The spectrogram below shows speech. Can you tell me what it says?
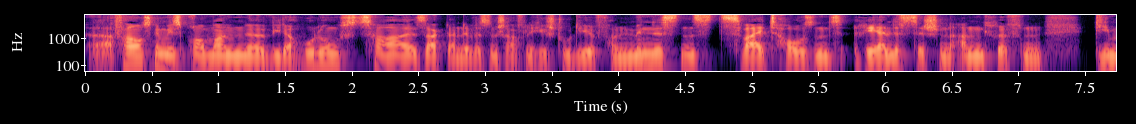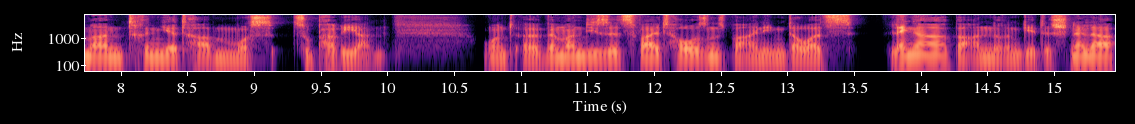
Erfahrungsgemäß braucht man eine Wiederholungszahl, sagt eine wissenschaftliche Studie, von mindestens 2000 realistischen Angriffen, die man trainiert haben muss, zu parieren. Und äh, wenn man diese 2000, bei einigen dauert es länger, bei anderen geht es schneller,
